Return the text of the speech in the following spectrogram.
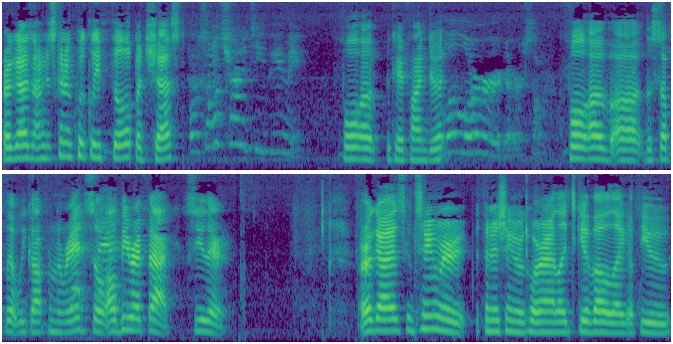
Alright, guys, I'm just gonna quickly fill up a chest Oh, someone's trying to TP me. full of. Okay, fine, do it. Lillard or something full of uh, the stuff that we got from the raid. So I'll be right back. See you there. Alright guys, considering we're finishing recording, I'd like to give out like a few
